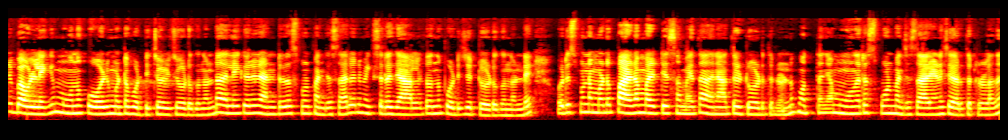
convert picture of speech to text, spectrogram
ഒരു ബൗളിലേക്ക് മൂന്ന് കോഴിമുട്ട പൊട്ടിച്ചൊഴിച്ച് കൊടുക്കുന്നുണ്ട്. അതിലേക്ക് ഒരു രണ്ടര സ്പൂൺ പഞ്ചസാര ഒരു മിക്സിയുടെ ജാറിലിട്ട് ഒന്ന് പൊടിച്ചിട്ട് കൊടുക്കുന്നുണ്ട്. ഒരു സ്പൂൺ നമ്മുടെ പഴം വഴറ്റിയ സമയത്ത് അതിനകത്ത് ഇട്ട് കൊടുത്തിട്ടുണ്ട്. മൊത്തം ഞാൻ മൂന്നര സ്പൂൺ പഞ്ചസാരയാണ് ചേർത്തിട്ടുള്ളത്.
